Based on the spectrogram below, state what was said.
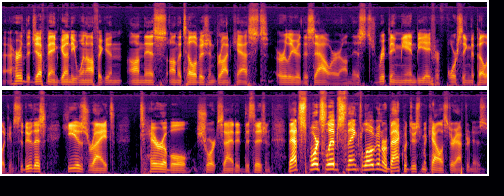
I heard that Jeff Van Gundy went off again on this on the television broadcast earlier this hour on this, ripping the NBA for forcing the Pelicans to do this. He is right. Terrible, short sighted decision. That's Sports Libs. Thank Logan. We're back with Deuce McAllister after news.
